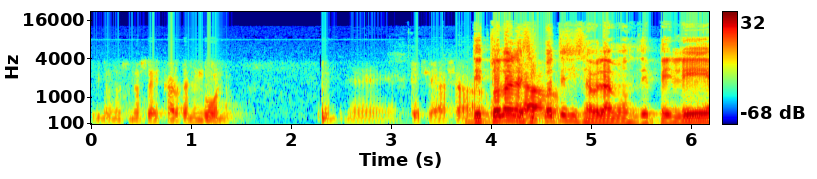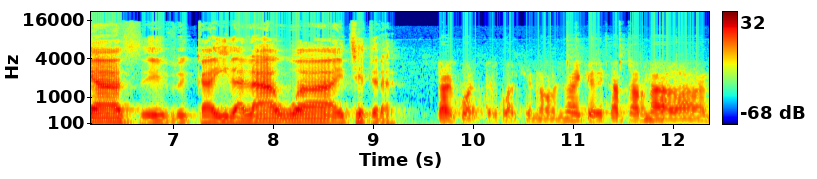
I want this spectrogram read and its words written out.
y no, se descarta ninguna. Eh, de todas las hipótesis hablamos de peleas, de caída al agua, etcétera. Tal cual, tal cual, que no, no hay que descartar nada,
